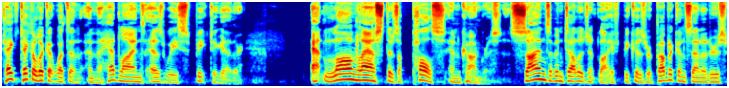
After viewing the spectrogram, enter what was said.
take take a look at what's in, in the headlines as we speak together. At long last, there's a pulse in Congress, signs of intelligent life, because Republican senators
